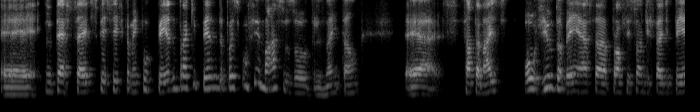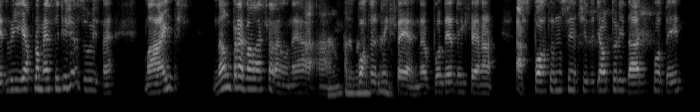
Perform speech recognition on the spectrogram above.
é, intercede especificamente por Pedro para que Pedro depois confirmasse os outros. Né? Então, é, Satanás ouviu também essa profissão de fé de Pedro e a promessa de Jesus, né? mas não prevalecerão né? A, a, não as portas do inferno, né? o poder do inferno, as portas no sentido de autoridade, poder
